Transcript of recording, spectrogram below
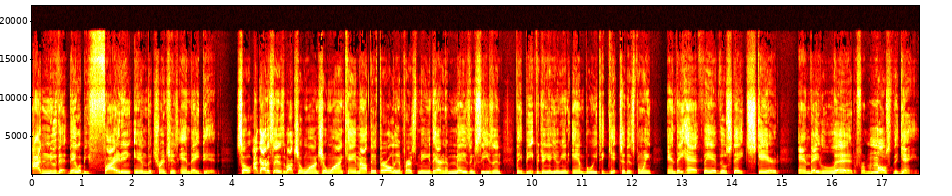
I knew that they would be fighting in the trenches, and they did. So I got to say this about Chowan. Chowan came out, they thoroughly impressed me. They had an amazing season. They beat Virginia Union and Bowie to get to this point, and they had Fayetteville State scared, and they led for most of the game.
